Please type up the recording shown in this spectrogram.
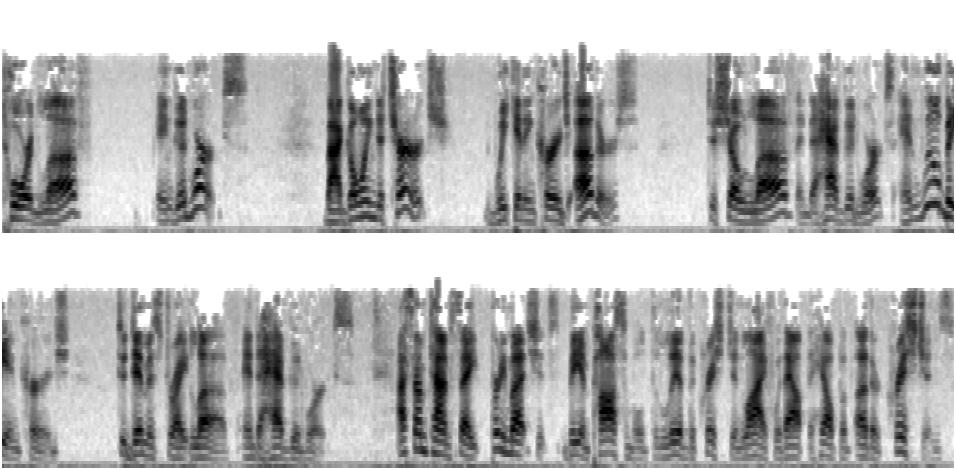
toward love and good works. By going to church, we can encourage others to show love and to have good works, and will be encouraged to demonstrate love and to have good works. I sometimes say pretty much it's be impossible to live the Christian life without the help of other Christians.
